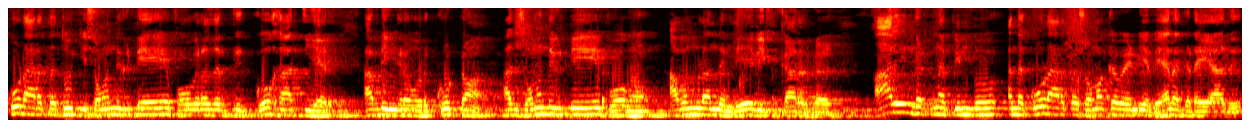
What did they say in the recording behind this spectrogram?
கூடாரத்தை தூக்கி சுமந்துக்கிட்டே போகிறதற்கு கோகாத்தியர் அப்படிங்கிற ஒரு கூட்டம். அது சுமந்துக்கிட்டே போகும். அவங்களும் அந்த லேவிக்காரர்கள். ஆலயம் கட்டின பின்பு அந்த கூடாரத்தை சுமக்க வேண்டிய வேலை கிடையாது.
